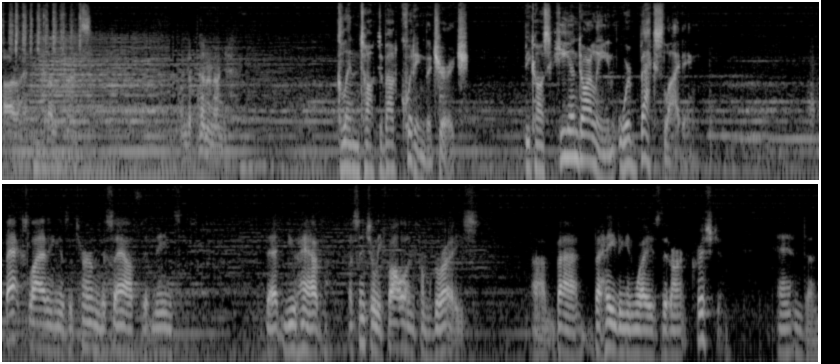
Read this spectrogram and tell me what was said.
All right, brother friends. I'm dependent on you. Glenn talked about quitting the church because he and Darlene were backsliding. Backsliding is a term in the South that means that you have essentially fallen from grace uh, by behaving in ways that aren't Christian. And um,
